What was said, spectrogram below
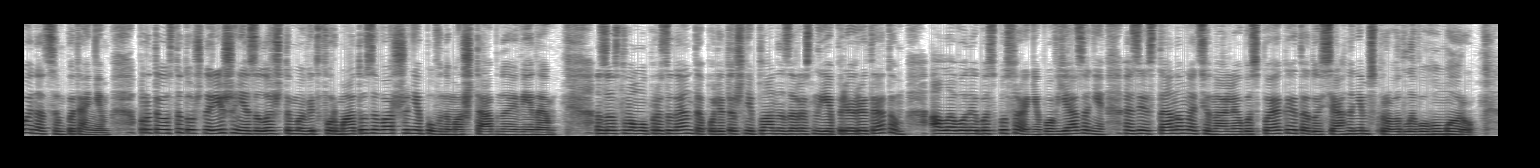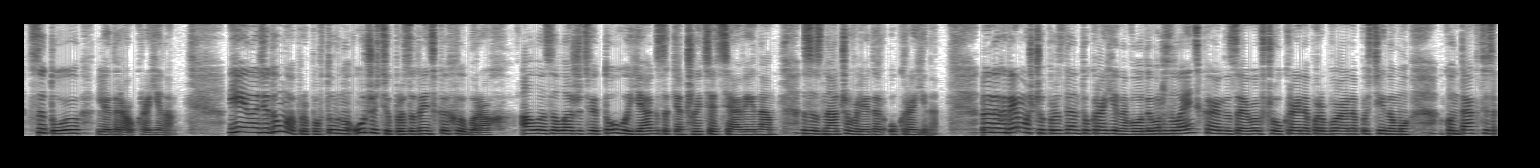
роздумовує над цим питанням. Проте остаточне рішення залежатиме від формату завершення повномасштабної війни. За словами президента, політичні плани зараз не є пріоритетом, але вони безпосередньо пов'язані зі станом національної безпеки та досягненням справедливого миру. Цитую лідера України. Я іноді думаю про повторну участь у президентських виборах, але залежить від того, як закінчиться ця війна, зазначив лідер України. Ну і нагадаємо, що президент України Володимир Зеленський заявив, що Україна перебуває на постійному контакті з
